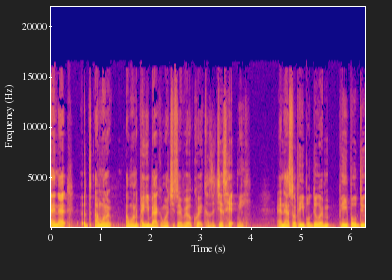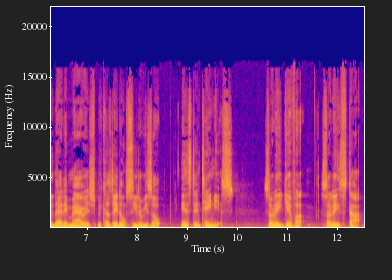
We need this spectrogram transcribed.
And that I want to I want to piggyback on what you said real quick because it just hit me. And that's what people do. In, people do that in marriage because they don't see the result instantaneous, so they give up. So they stop.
